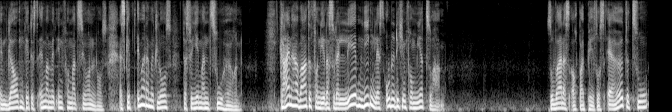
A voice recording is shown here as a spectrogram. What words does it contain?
Im Glauben geht es immer mit Informationen los. Es geht immer damit los, dass wir jemandem zuhören. Keiner erwartet von dir, dass du dein Leben liegen lässt, ohne dich informiert zu haben. So war das auch bei Petrus. Er hörte zu,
